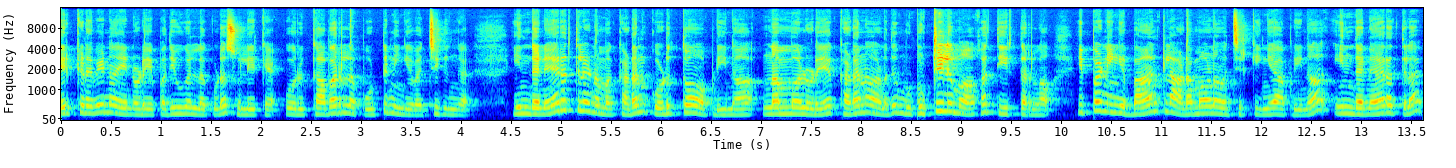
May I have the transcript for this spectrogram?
ஏற்கனவே நான் என்னுடைய பதிவுகளில் கூட சொல்லியிருக்கேன். ஒரு கவரில் போட்டு நீங்கள் வச்சுக்குங்க. இந்த நேரத்தில் நம்ம கடன் கொடுத்தோம் அப்படின்னா நம்மளுடைய கடனானது முற்றிலுமாக தீர்த்தரலாம். இப்போ நீங்கள் பேங்க்கில் அடமானம் வச்சுருக்கீங்க அப்படின்னா இந்த நேரத்தில்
